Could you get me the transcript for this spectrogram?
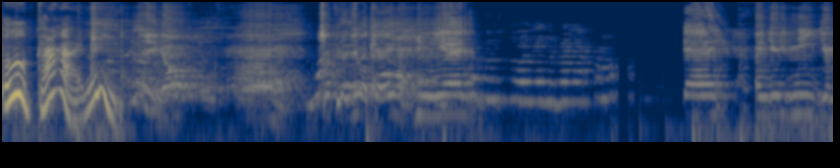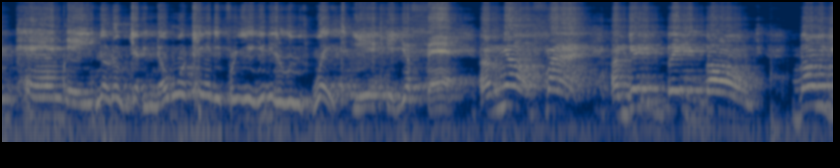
Oh, golly. There you go. Jeffy, are you okay? Yeah. Dad, I just need some candy. No, no, Jeffy. No more candy for you. You need to lose weight. Yeah, kid, you're fat. I'm not fat. I'm just big bones. Bones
